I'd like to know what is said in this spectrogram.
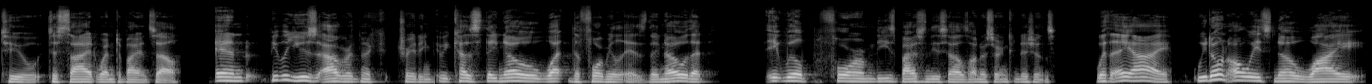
to decide when to buy and sell. And people use algorithmic trading because they know what the formula is. They know that it will perform these buys and these sells under certain conditions. With AI, we don't always know why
